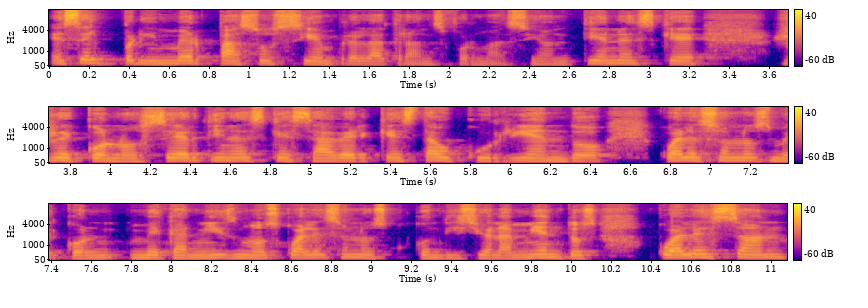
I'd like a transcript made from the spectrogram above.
es el primer paso siempre a la transformación. Tienes que reconocer, tienes que saber qué está ocurriendo, cuáles son los mecanismos, cuáles son los condicionamientos, cuáles son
